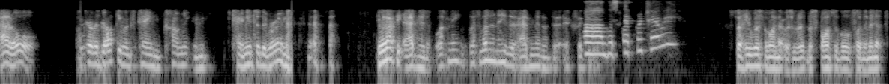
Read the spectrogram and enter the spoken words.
at all. So the documents came coming came into the room. he was like the admin, wasn't he? Was- Wasn't he the admin of the executive? Uh, the secretary? So he was the one that was re- responsible for the minutes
